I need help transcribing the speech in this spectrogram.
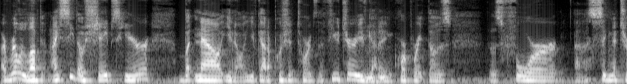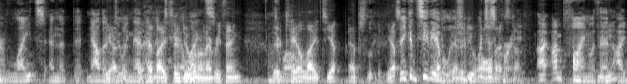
I really loved it. And I see those shapes here, but now, you know, you've got to push it towards the future. You've Mm-hmm. got to incorporate those. Those four uh, signature lights, and that that now they're Yeah, the, doing the that. in headlights they're doing on everything. Their well. tail lights, yep, absolutely, yep. So you can see the evolution, which all is that great. stuff. Mm-hmm. I, I'm fine with it. I,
